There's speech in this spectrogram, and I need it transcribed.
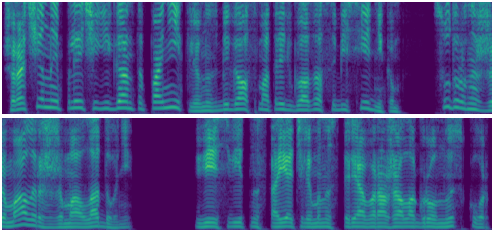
Широченные плечи гиганта поникли, он избегал смотреть в глаза собеседникам, судорожно сжимал и разжимал ладони. Весь вид настоятеля монастыря выражал огромную скорбь.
